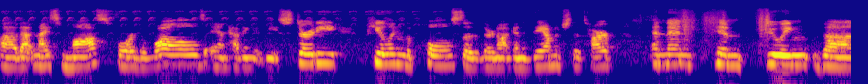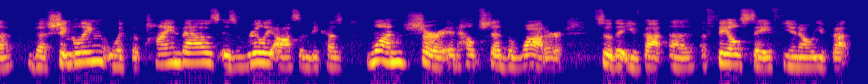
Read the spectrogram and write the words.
uh, that nice moss for the walls and having it be sturdy peeling the poles so that they're not going to damage the tarp. And then him doing the the shingling with the pine boughs is really awesome because one, sure, it helps shed the water so that you've got a, a fail safe, you know, you've got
